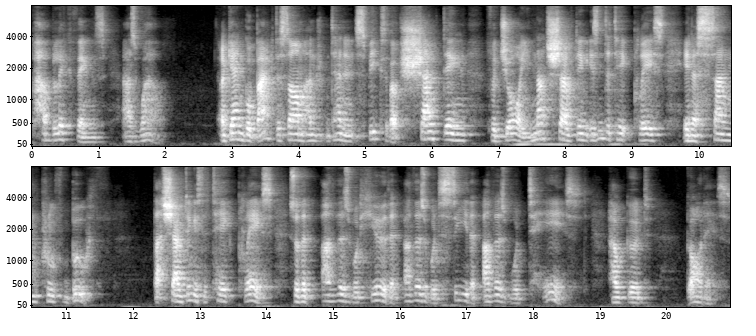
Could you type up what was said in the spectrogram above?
public things as well. Again, go back to Psalm 110 and it speaks about shouting for joy. And that shouting isn't to take place in a soundproof booth. That shouting is to take place so that others would hear, that others would see, that others would taste how good God is.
